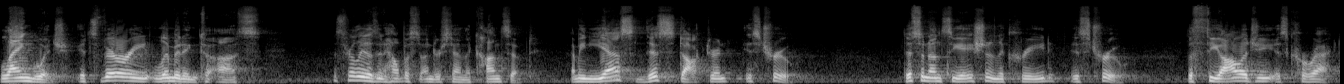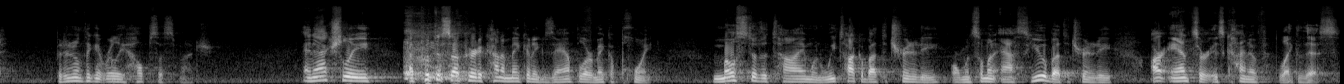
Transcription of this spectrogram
Language, it's very limiting to us. This really doesn't help us to understand the concept. I mean, yes, this doctrine is true. This enunciation in the creed is true. The theology is correct, but I don't think it really helps us much. And actually, I put this up here to kind of make an example or make a point. Most of the time, when we talk about the Trinity, or when someone asks you about the Trinity, our answer is kind of like this.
